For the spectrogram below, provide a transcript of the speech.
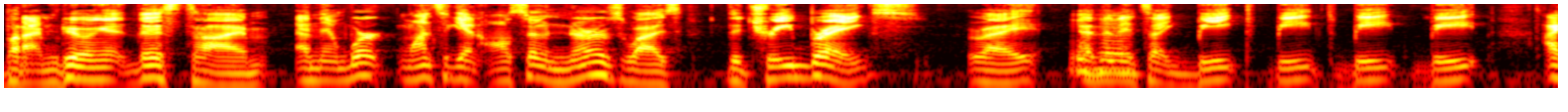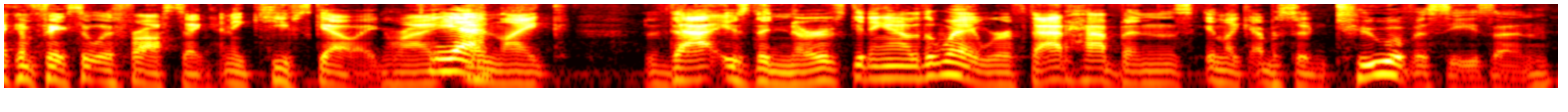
but I'm doing it this time, and then work once again. Also, nerves wise, the tree breaks, right, and Mm-hmm. then it's like beat, beat, beat, beat. I can fix it with frosting, and he keeps going, right? Yeah. and like that is the nerves getting out of the way. Where if that happens in like episode two of a season,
